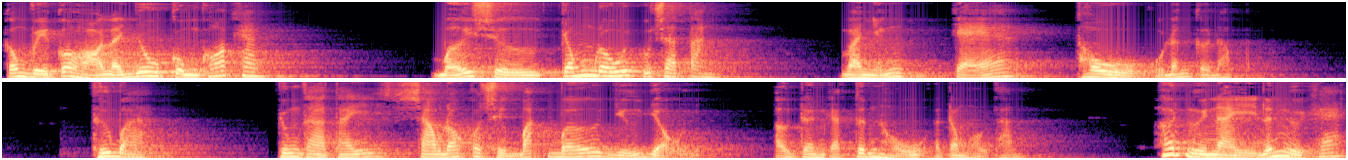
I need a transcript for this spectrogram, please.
Công việc của họ là vô cùng khó khăn bởi sự chống đối của Satan và những kẻ thù của đấng cơ đốc. Thứ ba, chúng ta thấy sau đó có sự bắt bớ dữ dội ở trên các tín hữu ở trong hội thánh. Hết người này đến người khác.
